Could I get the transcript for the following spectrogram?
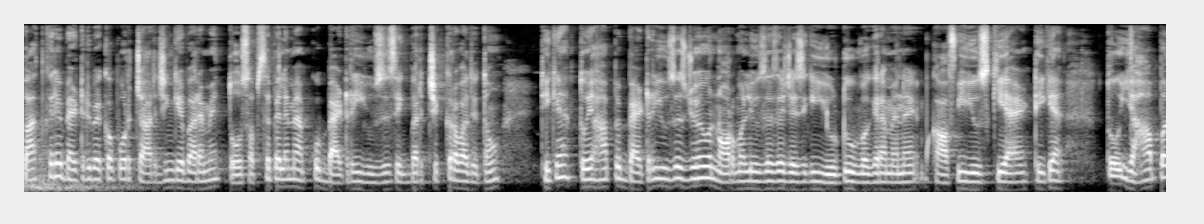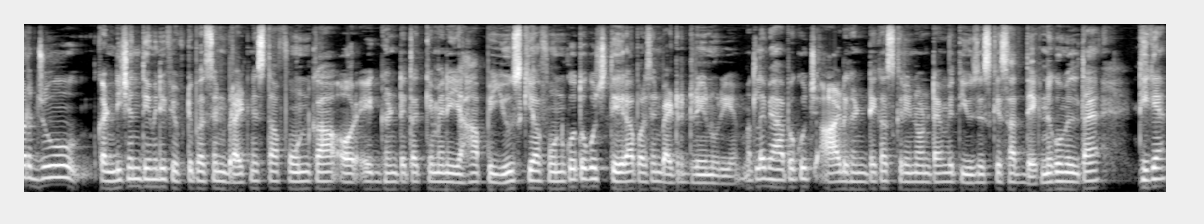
बात करें बैटरी बैकअप और चार्जिंग के बारे में तो सबसे पहले मैं आपको बैटरी यूजेस एक बार चेक करवा देता हूँ, ठीक है? तो यहाँ पे बैटरी यूजेस जो है वो नॉर्मल यूजेस है, जैसे कि यूट्यूब वगैरह मैंने काफ़ी यूज़ किया है, ठीक है? तो यहाँ पर जो कंडीशन थी मेरी फिफ्टी परसेंट ब्राइटनेस था फ़ोन का और एक घंटे तक के मैंने यहाँ पे यूज़ किया फ़ोन को तो कुछ तेरह परसेंट बैटरी ड्रेन हो रही है। मतलब यहाँ पे कुछ आठ घंटे का screen on time with usages के साथ देखने को मिलता है, ठीक है?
